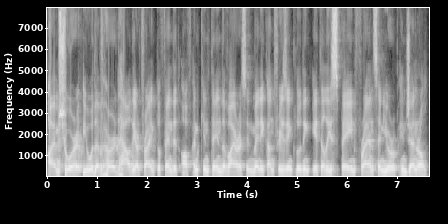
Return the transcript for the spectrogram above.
I'm sure you would have heard how they are trying to fend it off and contain the virus in many countries, including Italy, Spain, France, and Europe in general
